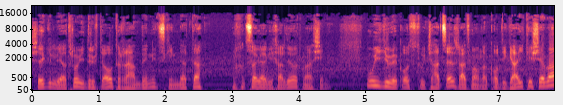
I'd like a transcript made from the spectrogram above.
შეგიძლიათ რომ იდრიფტაოთ რამდენიც გინდათ და როცა გაგიხარდებათ მაშინ. ნუ იგივე კოდს თუ ჩაწერთ, რა თქმა უნდა, კოდი გაითიშება.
